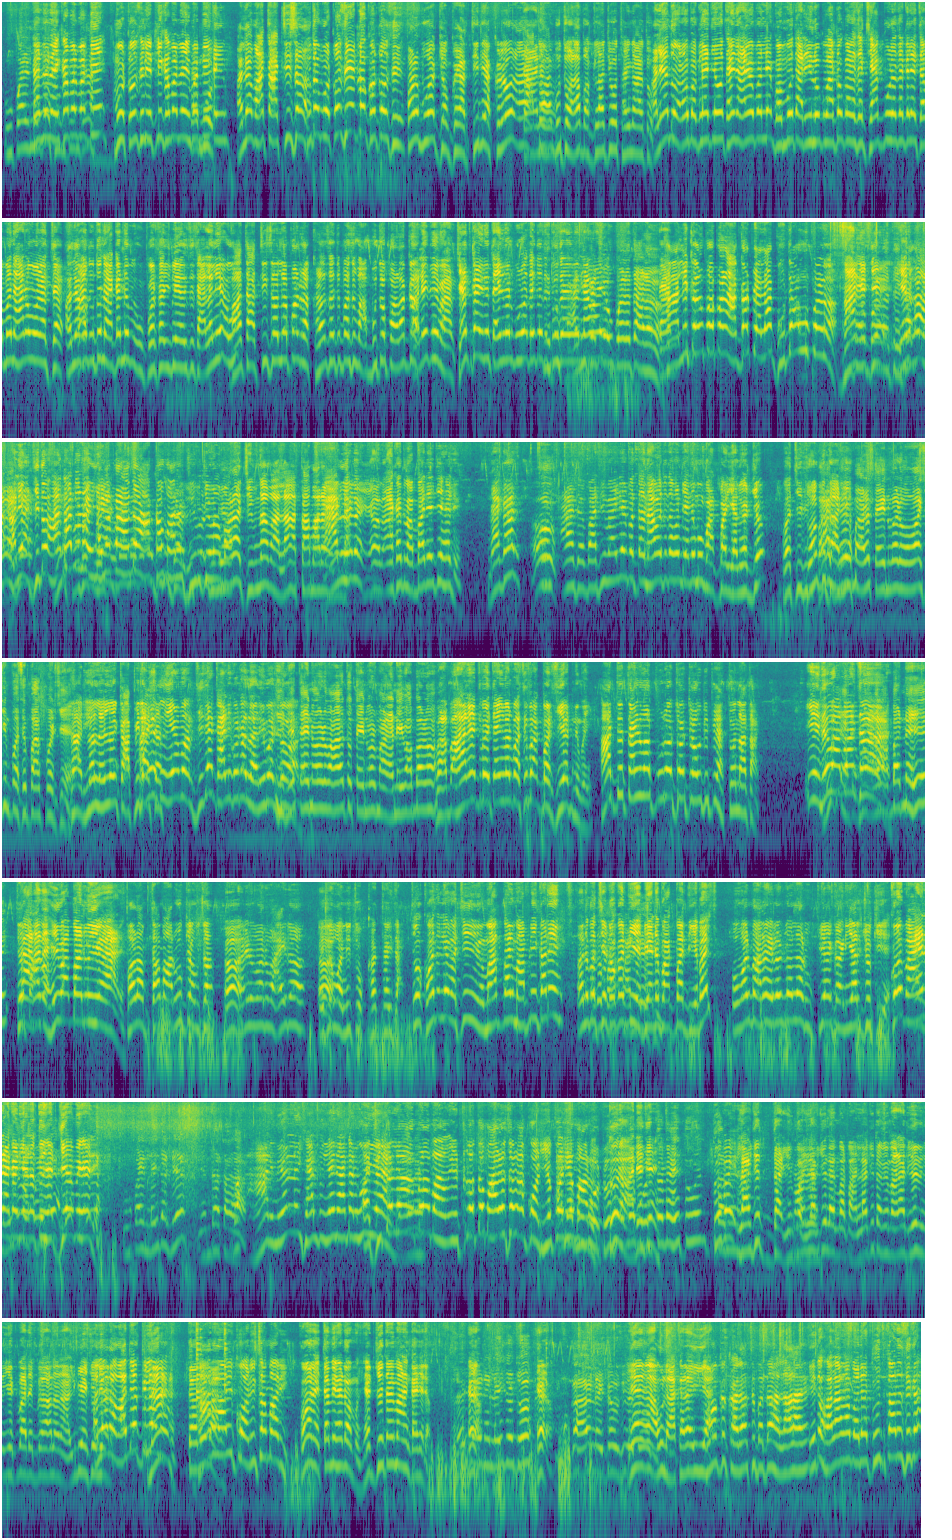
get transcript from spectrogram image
ઉપર તને નહીં ખબર પડતી? મોટો છે ને એટલી ખબર નહીં પડતી અલ્યા વાત સાચી છે. તું તો મોટો છે એટલો ખોટો છે. પણ હું ઘ- નીકળ્યો તો આ ધોળા બગલા જેવો થઈને આવ્યો હતો અલ્યા દોડો બગલા જેવો થઈને આવ્યો પણ લે ગમો તારી લોકો વાતો કરે છે શાક પૂરો છે કે ચમન હારો માણસ છે. અલ્યા, તું તો નાગર ને ઉપર થઈ બે છે ચાલે લે આવું. વાત સાચી છે એટલે પણ રખડા છે તે પછી વાબુ તો પડે કે. અલે તે વાર છે જ કઈ ને ત્રણ વાર પૂરો થઈ તો તું ત્રણ ના વાય. ઉપર તારે. ખાલી પણ આગળ પેલા ગુડાવું પડે. હાર હેઠે. એ અલે હજી તો હાર તો નહીં પણ આ મારા જીવ જેવા મારા જીવના વાલા હતા મારા આખા બાબા દે છે હેડે. નાગર આ જ બાજી વાઈ જાય પણ તને તો તમને બેને હું ભાગ પાડી આલું હેડજો. જો મારે ત્રણ વાર વાવાશી પછી પાક પડશે. લઈ કાપી અરે તું જા, ખાલી ખોટા લડી પડશો. ત્રણ વાર વાવ્યો તો ત્રણ વાર મારા નહીં બાબા, હારે જ ભાઈ, ત્રણ વાર પાછું ભાગ પડશે જ ને ભાઈ. હા તો ત્રણ વાર પૂરો થયો સુધી પહેરતો ના થાય. એને વાગવાનું છે. વાવવાનું નહીં. તારે નહીં વાગવાનું યાર. પણ આમ તમારું કેવું છે? વાઈ રહ્યો એટલે વાની ચોખ્ખટ થઈ જાય. જો ખોટ એટલે પછી માપ કરી માપણી કરી અને પછી ઠોકર દઈએ બેને ભાગ પાડ દઈએ ભાઈ ઓવર મારા એરંડોના રૂપિયા ગણિયાલ જોકીએ કોઈ ભાઈ ના ગણિયાલ તો જે અમે હેડ લઈ જા લે એંડા તારા હાર મેલ નહીં ચાલ એને આગળ હું તો યાર હમણાં ભાવ એટલો તો મારો છે આ કોળીએ કોળીએ મારો. મોટો રાડે છે. બોલતો નહીં તું તું ભાઈ લાવજો તારી કોઈ લાવજો લાવ માર પાન લાવજો તમે મારા એક વાર આના હાલી રવા દે કિલો તમે બા- છે મારી. કોણ તમે હેડો હેડજો તમે મારા ગાજે હેડો. લઈ જજો. હેડો. હું ગાયો લઈ જાઉં છું. એ આવું ના કરાય યાર. જો કે છે બધા હલાળા એ તો હલાળા બધા તું જ કાઢું છે કા?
